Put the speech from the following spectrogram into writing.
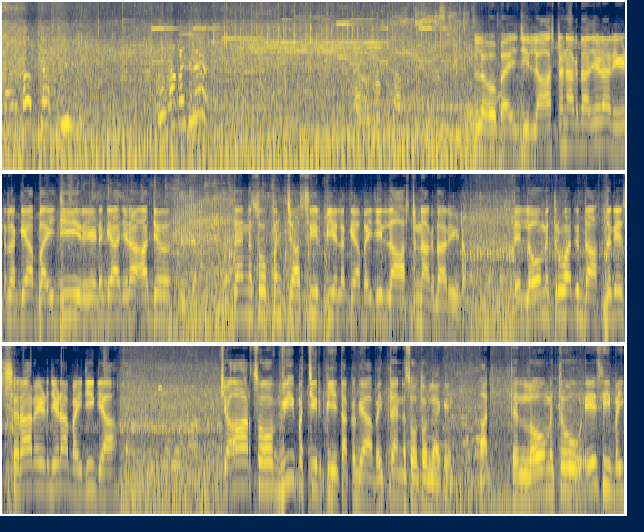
485 ਹੋਣਾ ਬਾਈ ਕਿਨੇ ਲੋ ਬਾਈ ਜੀ ਲਾਸਟ ਨਗ ਦਾ ਜਿਹੜਾ ਰੇਟ ਲੱਗਿਆ ਬਾਈ ਜੀ ਰੇਟ ਗਿਆ ਜਿਹੜਾ ਅੱਜ 385 ਰੁਪਏ ਲੱਗਿਆ ਬਾਈ ਜੀ ਲਾਸਟ ਨਗ ਦਾ ਰੇਟ ਤੇ ਲੋ ਮਿੱਤਰੋ, ਅੱਜ ਦੱਸ ਦਗੇ ਸਿਰਾ ਰੇਟ ਜਿਹੜਾ ਬਾਈ ਜੀ ਗਿਆ 420 25 ਰੁਪਏ ਤੱਕ ਗਿਆ ਬਾਈ 300 ਤੋਂ ਲੈ ਕੇ। ਅੱਜ ਤੇ ਲੋ ਮਿੱਤਰੋ, ਇਹ ਸੀ ਬਾਈ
